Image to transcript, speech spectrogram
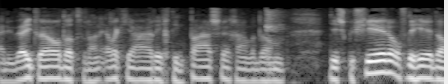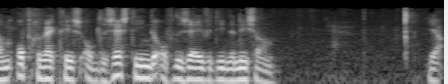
En u weet wel dat we dan elk jaar richting Pasen gaan we dan discussiëren of de Heer dan opgewekt is op de 16e of de 17e Nisan. Ja.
